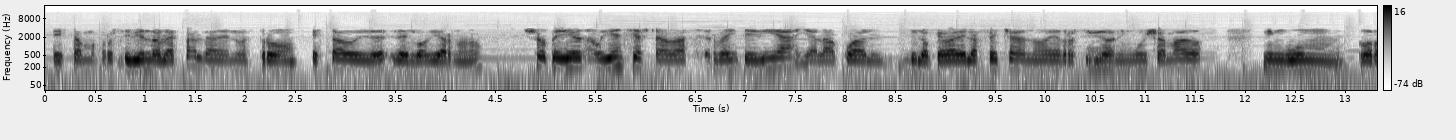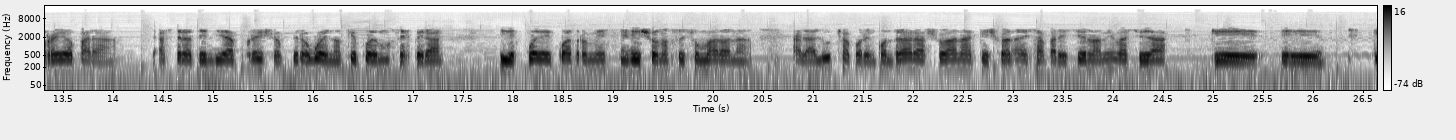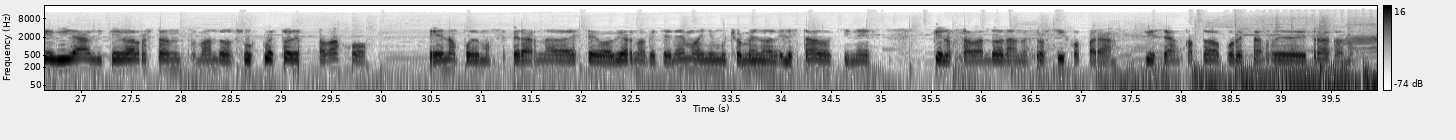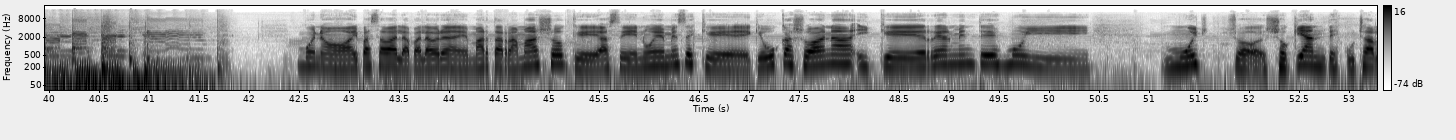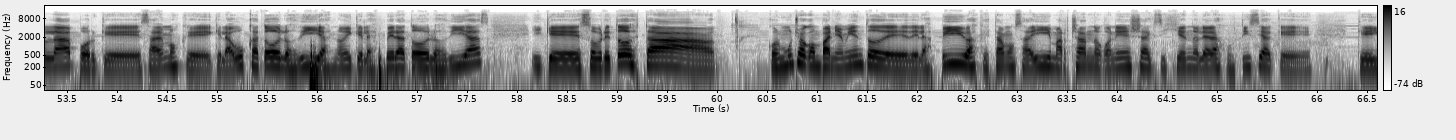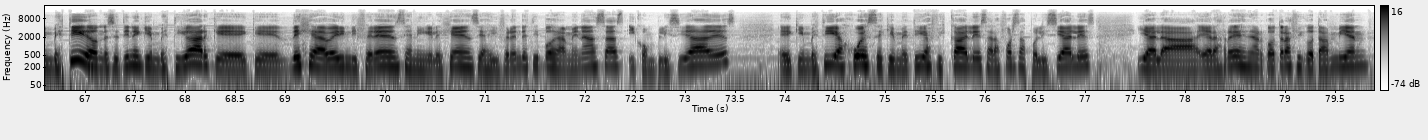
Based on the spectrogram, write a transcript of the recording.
estamos recibiendo la espalda de nuestro Estado y de- del gobierno, ¿no? Yo pedí una audiencia, ya va a ser 20 días y a la cual de lo que va de la fecha no he recibido ningún llamado, ningún correo para hacer atendida por ello. Pero bueno, ¿qué podemos esperar? Y después de cuatro meses ellos no se sumaron a, a la lucha por encontrar a Joana, que Joana desapareció en la misma ciudad que, eh, que Vidal y que Garro están tomando sus puestos de trabajo eh, no podemos esperar nada de este gobierno que tenemos ni mucho menos del Estado, quien es que los abandona a nuestros hijos para que sean captados por estas redes de trata. ¿no? Bueno, ahí pasaba la palabra de Marta Ramallo, que hace nueve meses que, que busca a Joana y que realmente es muy, muy cho- choqueante escucharla porque sabemos que, que la busca todos los días, ¿no? Y que la espera todos los días y que sobre todo está con mucho acompañamiento de, las pibas que estamos ahí marchando con ella, exigiéndole a la justicia que, que investigue donde se tiene que investigar, que, que deje de haber indiferencias, negligencias, diferentes tipos de amenazas y complicidades, eh, que investigue a jueces, que investigue a fiscales, a las fuerzas policiales y a, la- y a las redes de narcotráfico también.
